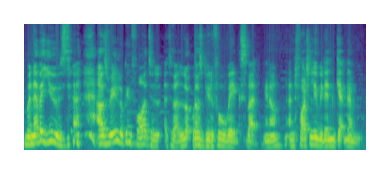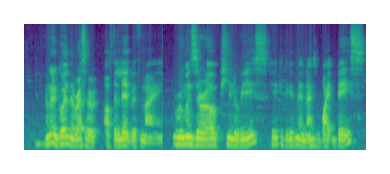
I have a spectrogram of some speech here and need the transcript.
were never used. I was really looking forward to, to a look those beautiful wigs, but you know, unfortunately we didn't get them. I'm to go in the rest of, of the lid with my Roman Zero P. Louise, okay, to give me a nice white base.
